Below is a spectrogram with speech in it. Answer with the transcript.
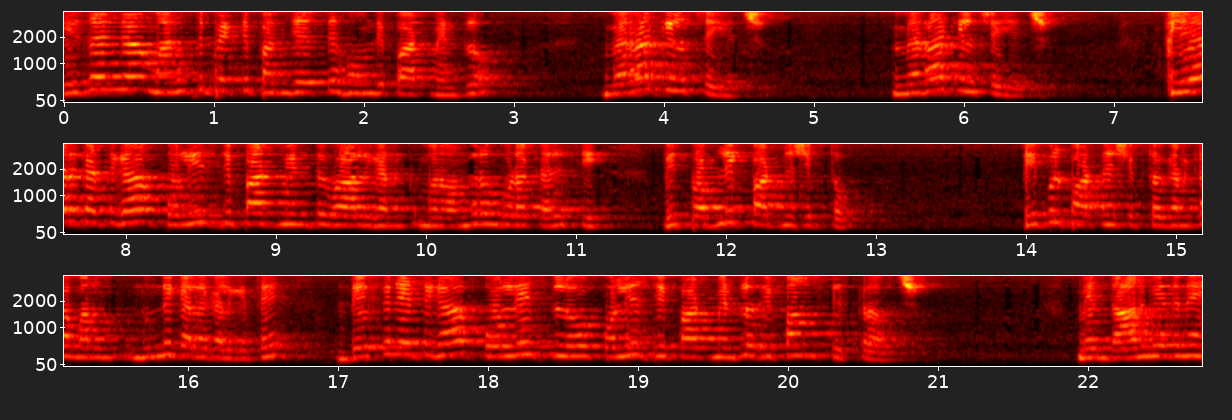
నిజంగా మనసు పెట్టి పనిచేస్తే హోమ్ డిపార్ట్మెంట్లో మెరాకిల్స్ చేయొచ్చు. మెరాకిల్స్ చేయొచ్చు. క్లియర్ కట్గా పోలీస్ డిపార్ట్మెంట్ వాళ్ళు కనుక మనం అందరం కూడా కలిసి విత్ పబ్లిక్ పార్ట్నర్షిప్తో పీపుల్ పార్ట్నర్షిప్తో కనుక మనం ముందుకు వెళ్ళగలిగితే డెఫినెట్గా పోలీస్లో పోలీస్ డిపార్ట్మెంట్లో రిఫార్మ్స్ తీసుకురావచ్చు. మేము దాని మీదనే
